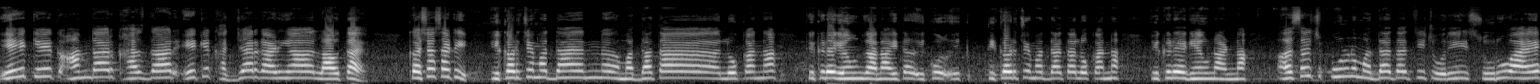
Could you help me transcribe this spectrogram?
एक एक आमदार खासदार एक एक हजार गाड्या लावताय. कशासाठी? इकडचे मतदान मतदाता लोकांना तिकडे घेऊन जाणार इथं इको इक- तिकडचे मतदाता लोकांना इकडे घेऊन आणणार असंच पूर्ण मतदाताची चोरी सुरू आहे.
